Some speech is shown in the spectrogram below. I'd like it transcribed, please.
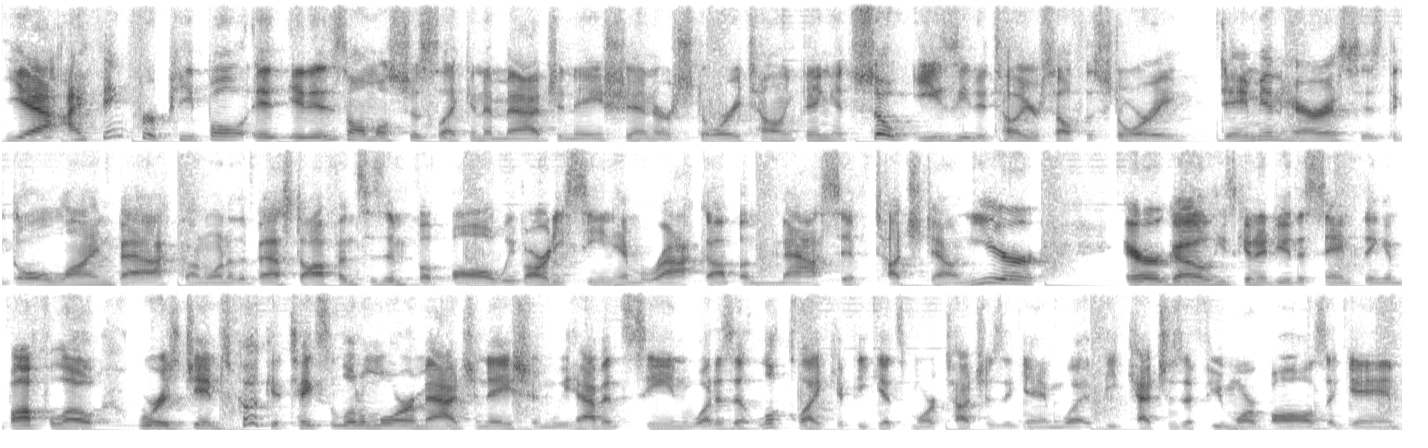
Yeah, I think for people, it, it is almost just like an imagination or storytelling thing. It's so easy to tell yourself the story. Damien Harris is the goal line back on one of the best offenses in football. We've already seen him rack up a massive touchdown year. Ergo, he's going to do the same thing in Buffalo. Whereas James Cook, it takes a little more imagination. We haven't seen what does it look like if he gets more touches a game, what if he catches a few more balls a game,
